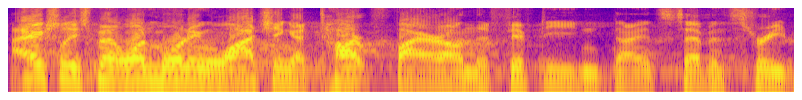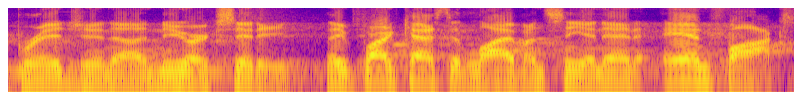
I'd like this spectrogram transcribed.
I actually spent one morning watching a tarp fire on the 59th 7th Street Bridge in uh, New York City. They broadcast it live on CNN and Fox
